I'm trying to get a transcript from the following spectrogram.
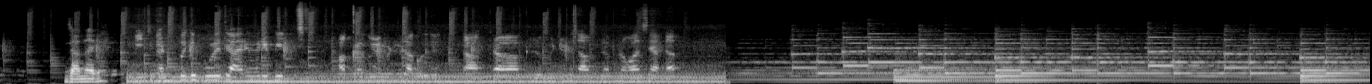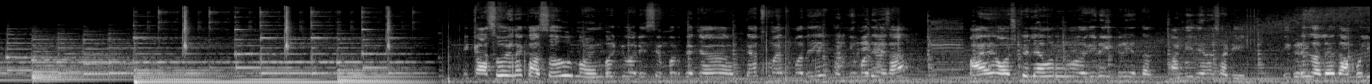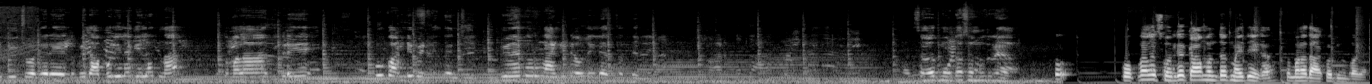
जाणार आहे. बीच गणपतीपुळे ते आरेवारी बीच अकरा किलोमीटर दाखवते अकरा किलोमीटरचा आपला प्रवास आहे आता. कासव आहे ना कासव नोव्हेंबर किंवा डिसेंबर त्याच्या त्याच मंथमध्ये थंडीमध्ये आहे ना बाहेर ऑस्ट्रेलियावर वगैरे इकडे येतात अंडी देण्यासाठी. इकडे झालं दापोली बीच वगैरे. तुम्ही दापोलीला गेलात ना तुम्हाला तिकडे खूप अंडी भेटतील त्यांची. पिळे करून अंडी ठेवलेली असतात त्यांनी. सर्वात मोठा समुद्र आहे हा. हो. कोकणाला स्वर्ग का म्हणतात माहितीये का? तुम्हाला दाखवतो बघा.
